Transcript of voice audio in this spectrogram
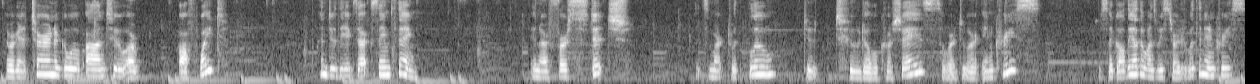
And we're going to turn and go on to our off-white and do the exact same thing. In our first stitch, it's marked with blue, do two double crochets, so we'll do our increase. Just like all the other ones, we started with an increase,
